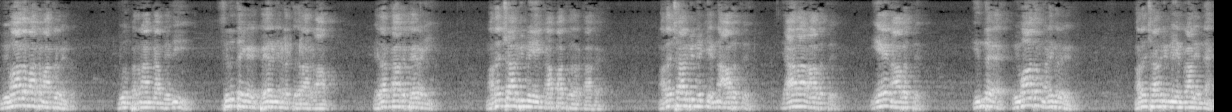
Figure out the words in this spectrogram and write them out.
விவாதமாக மாற்ற வேண்டும். ஜூன் பதினான்காம் தேதி சிறுத்தைகள் பேரணி நடத்துகிறார்களாம். எதற்காக பேரணி? மதச்சார்பின்மையை காப்பாற்றுவதற்காக. மதச்சார்பின்மைக்கு என்ன ஆபத்து? யாரால் ஆபத்து? ஏன் ஆபத்து? இந்த விவாதம் நடைபெற வேண்டும். மதச்சார்பின்மை என்றால் என்ன?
